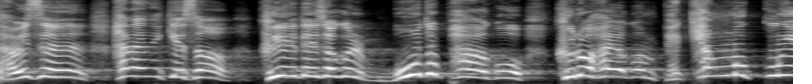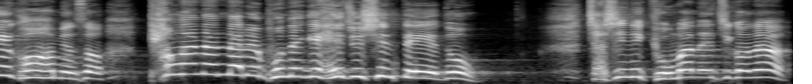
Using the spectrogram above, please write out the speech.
다윗은 하나님께서 그의 대적을 모두 파하고 그로 하여금 백향목궁에 거하면서 평안한 날을 보내게 해주신 때에도 자신이 교만해지거나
